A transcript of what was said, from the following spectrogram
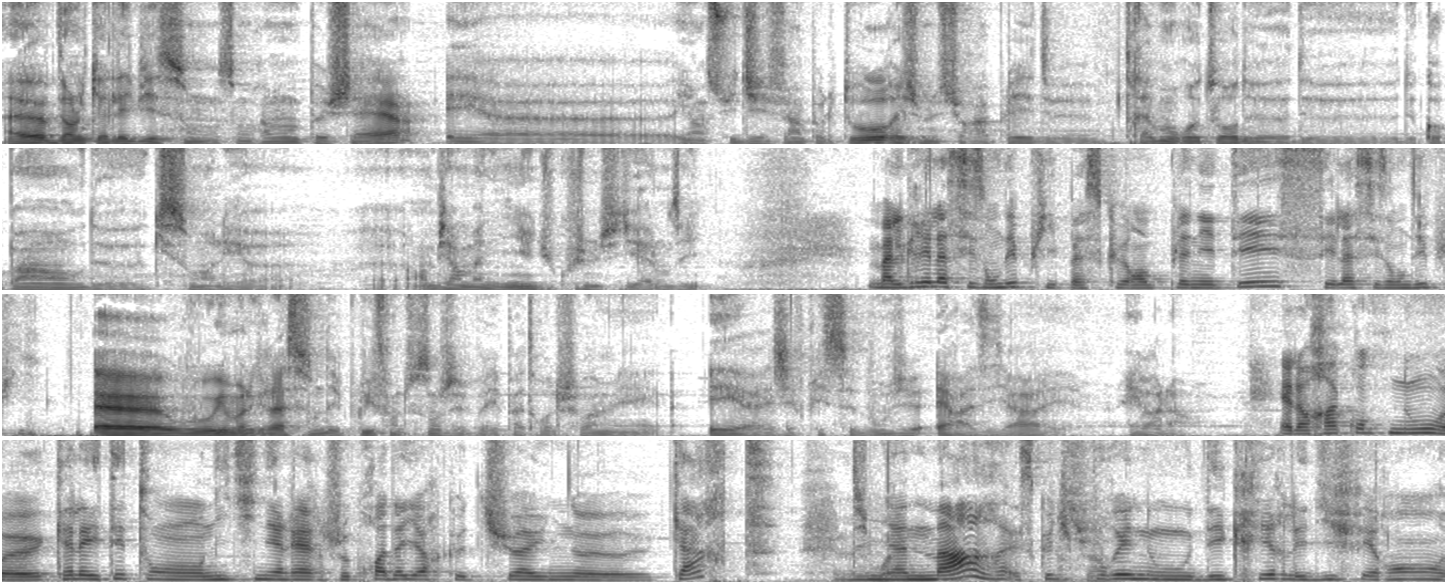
un hub dans lequel les billets sont, sont vraiment peu chers. Et, et ensuite j'ai fait un peu le tour et je me suis rappelé de très bons retours de, de- de copains ou de, qui sont allés en Birmanie. Du coup je me suis dit allons-y. Malgré la saison des pluies, parce qu'en plein été, c'est la saison des pluies. Euh, oui, oui, malgré la saison des pluies, enfin, de toute façon j'avais pas trop le choix. Mais... Et euh, j'ai pris ce bon vieux Air Asia et, et voilà. Et alors raconte-nous, euh, quel a été ton itinéraire? Je crois d'ailleurs que tu as une carte du ouais. Myanmar. Est-ce que Bien tu sûr. pourrais nous décrire les différents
